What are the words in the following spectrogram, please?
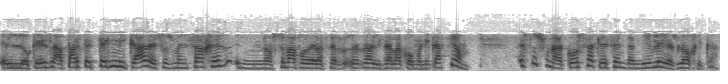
lo que es la parte técnica de esos mensajes, no se va a poder hacer, realizar la comunicación. Esto es una cosa que es entendible y es lógica.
